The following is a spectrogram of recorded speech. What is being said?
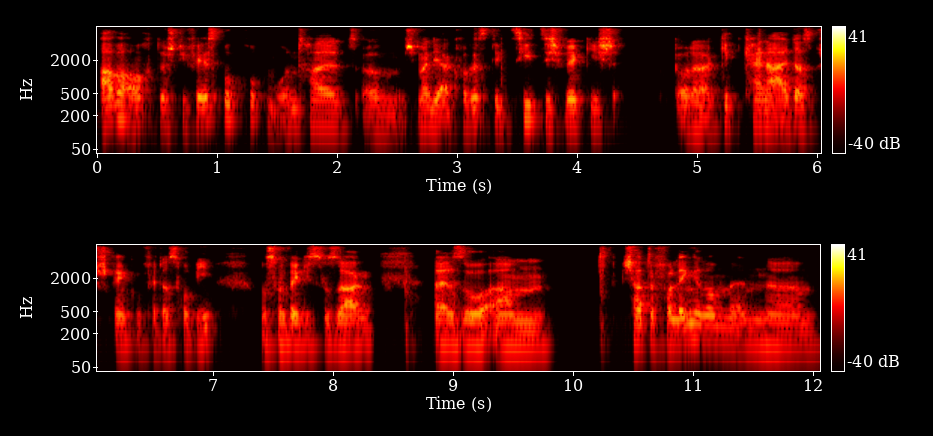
aber auch durch die Facebook-Gruppen und halt, ähm, ich meine, die Aquaristik zieht sich wirklich oder gibt keine Altersbeschränkung für das Hobby, muss man wirklich so sagen. Also ähm, ich hatte vor längerem eine,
